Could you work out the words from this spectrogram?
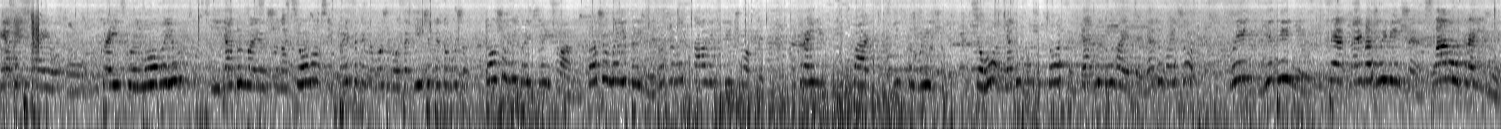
Я зачитаю е, українською мовою, і я думаю, що на цьому і в принципі ми можемо закінчити, тому що то, що ми прийшли з вами, то, що ми єдині, то, що ми стали в стрічоки, українці, іспанці, місто вийшов. Цього я думаю, що досить. Як ви думаєте? Я думаю, що ми єдині, і це найважливіше. Слава Україні!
